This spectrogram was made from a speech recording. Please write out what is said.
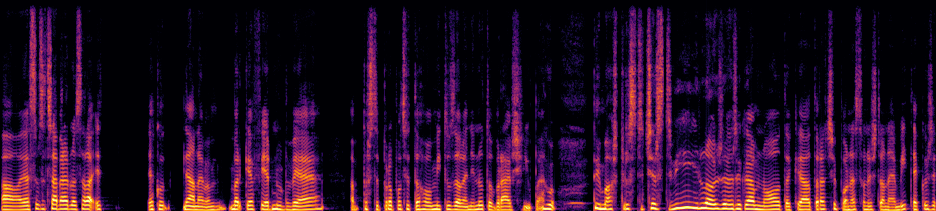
a já jsem se třeba brát nosila i jako, já nevím, mrkev jednu, dvě, a prostě pro pocit toho mít tu zeleninu, to právě všichni úplně jako, ty máš prostě čerstvý jídlo, že říkám, no, tak já to radši ponesu, než to nemít, jakože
